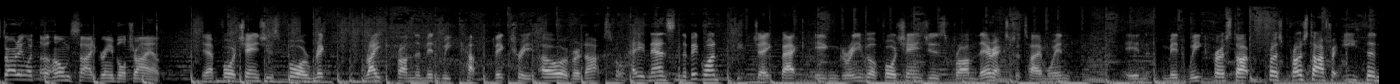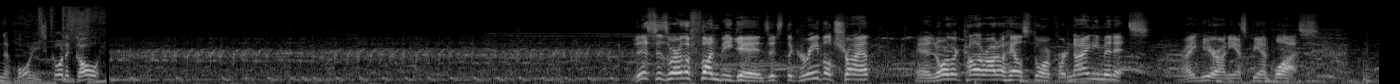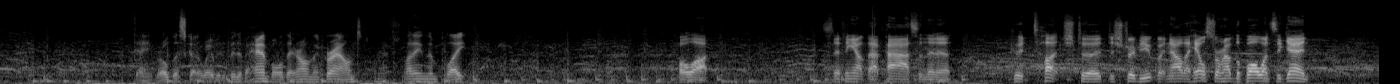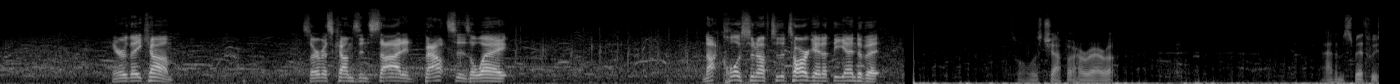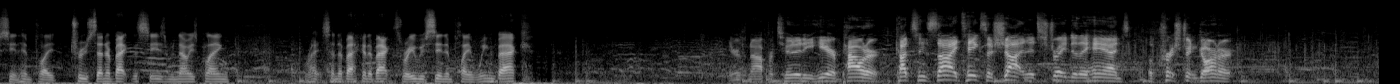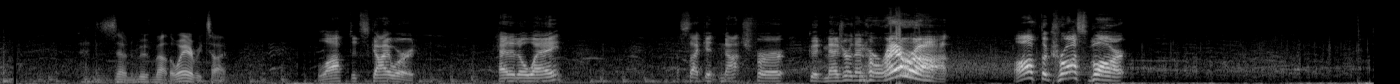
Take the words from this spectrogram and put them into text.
starting with the home side Greenville Triumph. Yeah, four changes for Rick Wright from the Midweek Cup victory over Knoxville. Hayden Anson, the big one. Jake back in Greenville. Four changes from their extra time win in midweek. First start, first pro start for Ethan Horn. He scored a goal. This is where the fun begins. It's the Greenville Triumph and Northern Colorado Hailstorm for 90 minutes right here on ESPN Plus. Danny Robles got away with a bit of a handball there on the ground. Ref letting them play. Polak sniffing out that pass and then a good touch to distribute, but now the Hailstorm have the ball once again. Here they come. Service comes inside and bounces away. Not close enough to the target at the end of it. As well as Chapa Herrera. Adam Smith, we've seen him play true center back this season, now he's playing right center back in a back three. We've seen him play wing back. Here's an opportunity here. Powder cuts inside, takes a shot, and it's straight into the hands of Christian Garner. And this is having to move him out of the way every time. Lofted skyward. Headed away. A second notch for good measure. Then Herrera off the crossbar.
